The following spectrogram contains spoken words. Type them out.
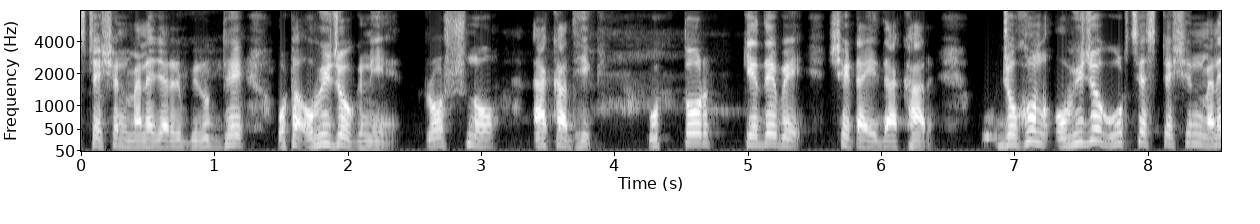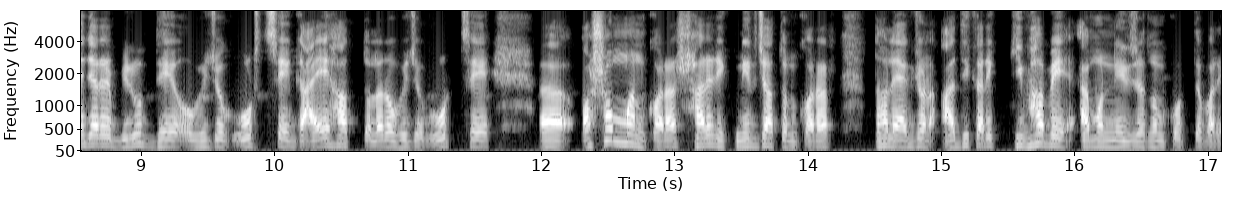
স্টেশন ম্যানেজারের বিরুদ্ধে ওটা অভিযোগ নিয়ে। প্রশ্ন একাধিক। উত্তর কে দেবে সেটাই দেখার। যখন অভিযোগ উঠছে স্টেশন ম্যানেজারের বিরুদ্ধে, অভিযোগ উঠছে, গায়ে হাত তোলার অভিযোগ উঠছে অসম্মান করার, শারীরিক নির্যাতন করার, তাহলে একজন আধিকারিক কীভাবে এমন নির্যাতন করতে পারে?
